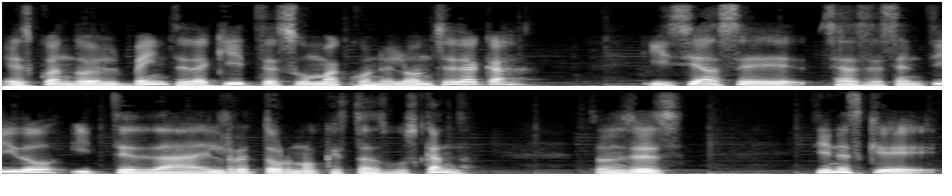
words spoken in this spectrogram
es cuando el 20 de aquí te suma con el 11 de acá y se hace, se hace sentido y te da el retorno que estás buscando. Entonces, tienes que...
